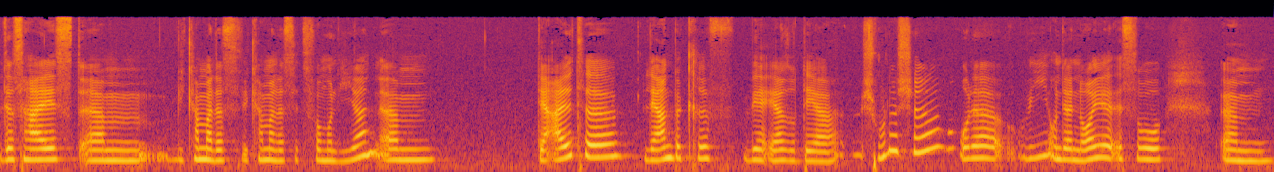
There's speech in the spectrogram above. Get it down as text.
Das heißt, ähm, wie, kann man das, wie kann man das jetzt formulieren? Ähm, der alte Lernbegriff wäre eher so der schulische oder wie? Und der neue ist so ähm,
